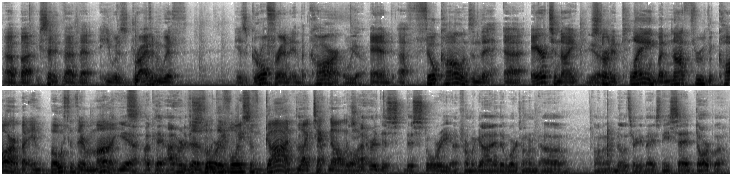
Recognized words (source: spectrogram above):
Uh, but he said that, that he was driving with his girlfriend in the car. Oh, yeah. And uh, Phil Collins in the uh, air tonight Yeah. started playing, but not through the car, but in both of their minds. yeah, okay. I heard The, story. the voice of God, like technology. Well, I heard this this story uh, from a guy that worked on uh, on a military base, and he said DARPA,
